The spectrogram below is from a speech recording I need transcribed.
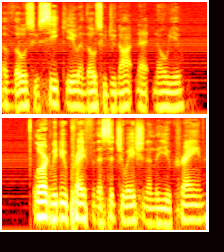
of those who seek you and those who do not yet know you. Lord, we do pray for the situation in the Ukraine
